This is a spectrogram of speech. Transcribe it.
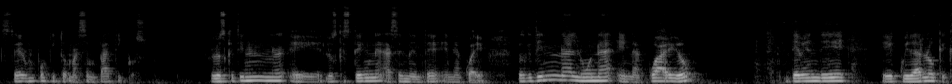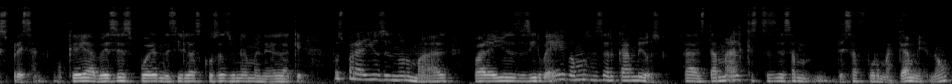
ser un poquito más empáticos. Los que tienen, eh, los que estén ascendente en Acuario, los que tienen una luna en Acuario deben de eh, cuidar lo que expresan, ¿ok? A veces pueden decir las cosas de una manera en la que, pues para ellos es normal, para ellos es decir, hey, vamos a hacer cambios, o sea, está mal que estés de esa, de esa forma, cambia, ¿no?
